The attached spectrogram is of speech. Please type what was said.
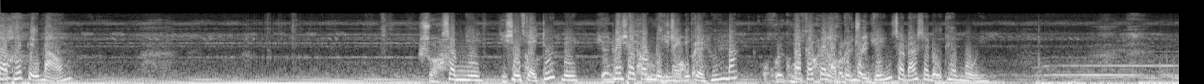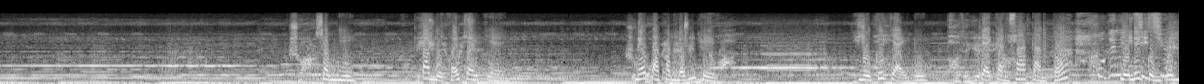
Sao thế tiểu bảo? Song Nhi Ngươi chạy trước đi. Men theo con đường này để về. hướng Bắc. Ta phải quay lại cung một chuyến Sau đó sẽ đuổi theo muội. Song Nhi Ta buộc phải quay về. Nếu ta không đến kịp Ngươi cứ chạy đi. Chạy càng xa càng tốt. Ngươi đi cùng Vinh.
